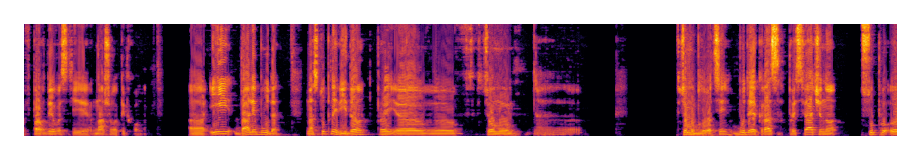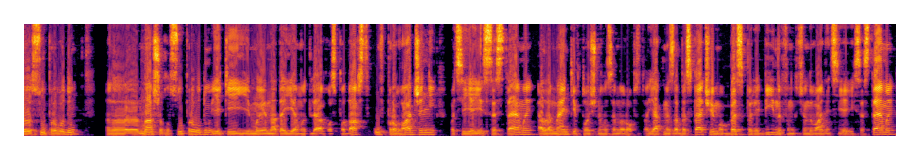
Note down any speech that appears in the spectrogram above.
в правдивості нашого підходу. Е, І далі буде наступне відео про, е, в цьому, е, в цьому блоці буде якраз присвячено е, супроводу, нашого супроводу, який ми надаємо для господарств у впровадженні оцієї системи елементів точного землеробства. Як ми забезпечуємо безперебійне функціонування цієї системи.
